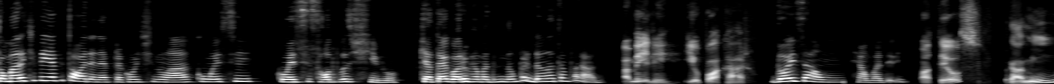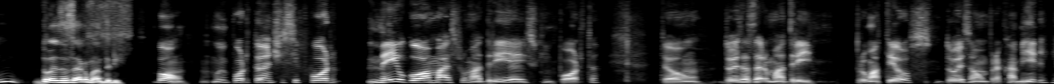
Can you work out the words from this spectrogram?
tomara que venha a vitória, né, para continuar com esse com esse saldo positivo, que até agora o Real Madrid não perdeu na temporada. Amelie, e o placar? 2 a 1 Real Madrid. Matheus? Para mim, 2 a 0 Madrid. Bom, o importante se for meio gol a mais pro Madrid, é isso que importa. Então, 2 a 0 Madrid pro Matheus, 2 a 1 para Camille.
